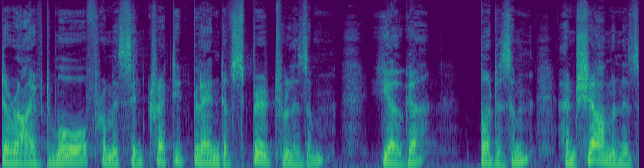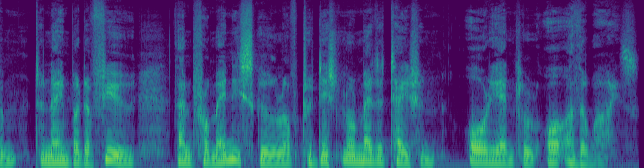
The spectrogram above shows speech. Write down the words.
derived more from a syncretic blend of spiritualism, yoga, Buddhism, and shamanism, to name but a few, than from any school of traditional meditation, Oriental or otherwise.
